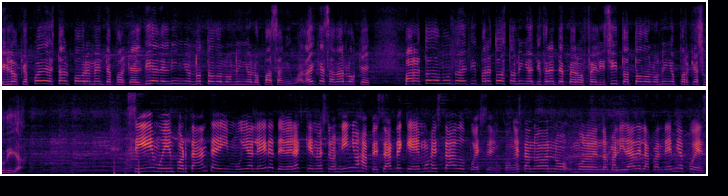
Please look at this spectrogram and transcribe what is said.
y los que pueden estar pobremente, porque el Día del Niño no todos los niños lo pasan igual. Hay que saber lo que para todo mundo, para todos estos niños es diferente, pero felicito a todos los niños porque es su día. Sí, muy importante y muy alegre de ver que nuestros niños, a pesar de que hemos estado pues con esta nueva normalidad de la pandemia, pues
